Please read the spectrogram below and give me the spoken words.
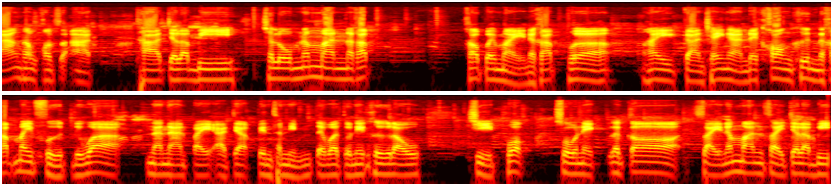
ล้างทำความสะอาด ทาจระบีฉโลมน้ำมันนะครับ เข้าไปใหม่นะครับ เพื่อให้การใช้งานได้คล่องขึ้นนะครับ ไม่ฝืดหรือว่านานๆไปอาจจะเป็นสนิม แต่ว่าตัวนี้คือเราฉีดพวกโซเนกแล้วก็ใส่น้ำมันใส่จระบี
